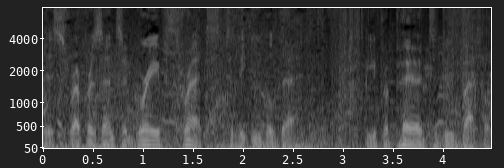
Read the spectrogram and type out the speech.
This represents a grave threat to the evil dead. Be prepared to do battle.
